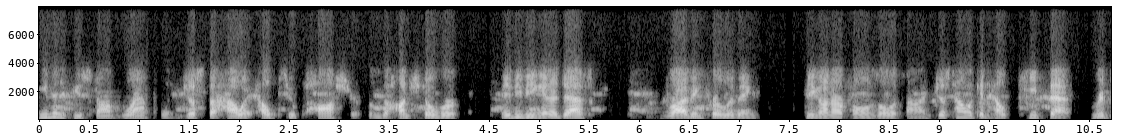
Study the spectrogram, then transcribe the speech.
even if you stop grappling, just the how it helps your posture from the hunched over, maybe being at a desk, driving for a living, being on our phones all the time, just how it can help keep that rib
